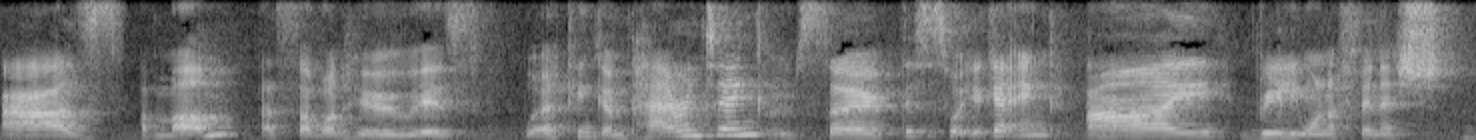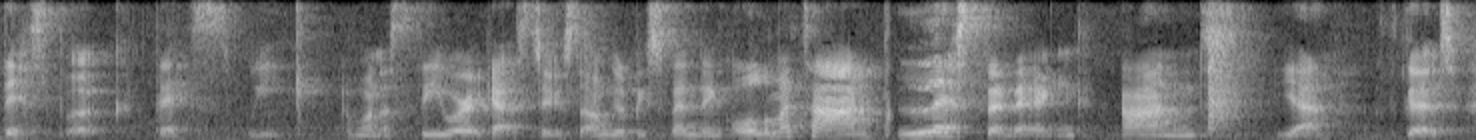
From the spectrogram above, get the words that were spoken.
as a mum as someone who is working and parenting. So this is what you're getting. I really want to finish this book this week. I want to see where it gets to so i'm going to be spending all of my time listening and yeah it's good.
